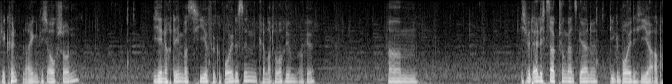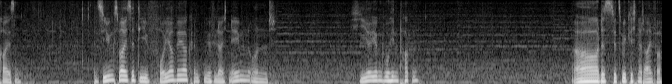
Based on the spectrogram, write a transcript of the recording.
wir könnten eigentlich auch schon, je nachdem was hier für Gebäude sind, Krematorium, okay. Ähm, ich würde ehrlich gesagt schon ganz gerne die Gebäude hier abreißen. Beziehungsweise die Feuerwehr könnten wir vielleicht nehmen und hier irgendwo hinpacken. Ah, das ist jetzt wirklich nicht einfach.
